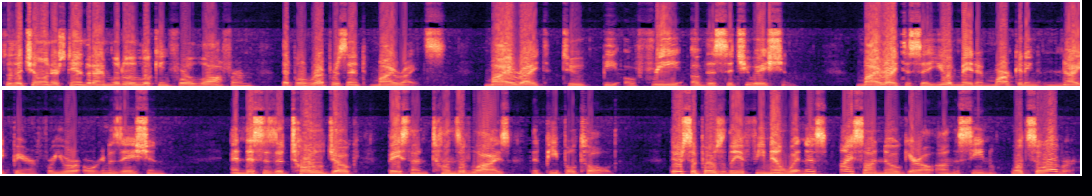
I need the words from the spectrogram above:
so that you'll understand that I'm literally looking for a law firm that will represent my rights. My right to be free of this situation. My right to say you have made a marketing nightmare for your organization, and this is a total joke based on tons of lies that people told. There's supposedly a female witness. I saw no girl on the scene whatsoever.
